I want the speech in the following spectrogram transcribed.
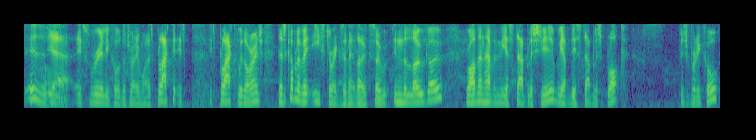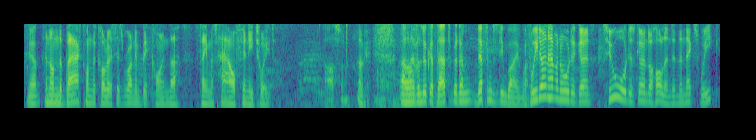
Is it? Yeah, it's really cool. The training one. It's black. It's it's black with orange. There's a couple of Easter eggs in it though. So in the logo, rather than having the established year, we have the established block, which is pretty cool. Yep. And on the back, on the collar, it says "Running Bitcoin," the famous Hal Finney tweet. Awesome. Okay. I'll have a look at that, but I'm definitely buying one. If we don't have an order going, two orders going to Holland in the next week,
